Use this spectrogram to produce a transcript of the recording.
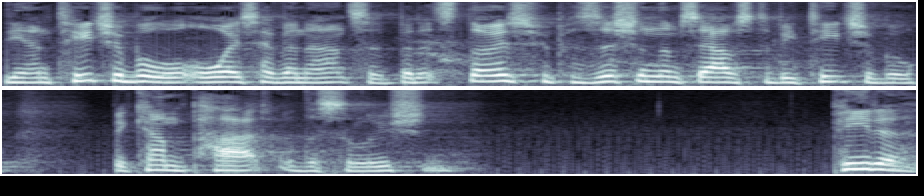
The unteachable will always have an answer, but it's those who position themselves to be teachable become part of the solution. Peter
